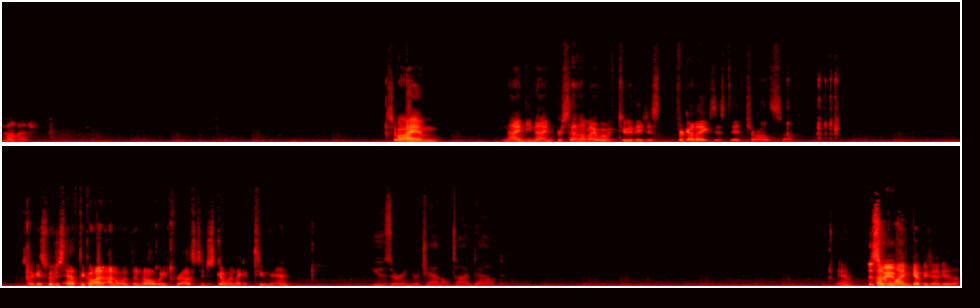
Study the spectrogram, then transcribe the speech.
Not much. So I am 99% on my wave two. They just forgot I existed, Charles. So, so I guess we'll just have to go. I I don't want them to all wait for us to just go in like a two man. User in your channel timed out. Yeah. This I don't wave- mind Guppy's idea though.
